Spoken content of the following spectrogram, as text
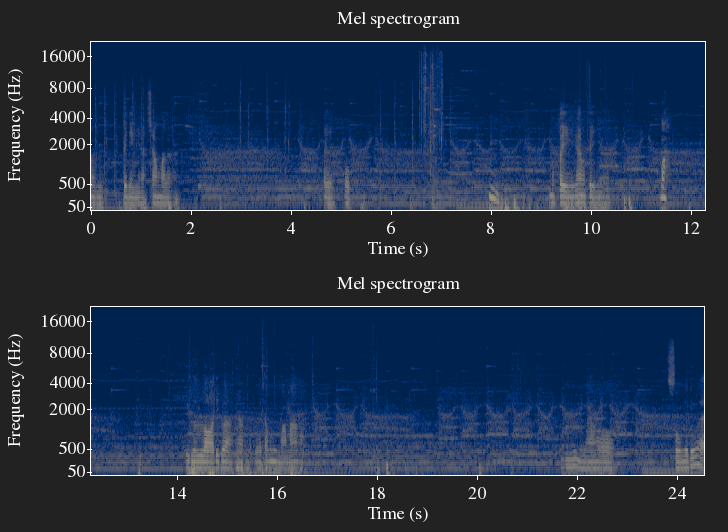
มันเป็นอย่างนี้นะช่างมาแล้วเออครบอืมมันเป็นอย่างนี้ก็มันเป็นอย่างนี้มา ดีรอดีกว่านะครับต้องมีมาม่าหรอกอืมงาโอซูมได้ด้วย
